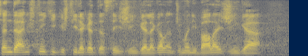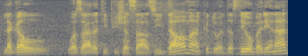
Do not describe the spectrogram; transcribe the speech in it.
چەندانیشتێکی گشتی لەگە دەستەی ژینگە لەگەڵ ئەنجومی باڵای ژینگە لەگەڵ وەزارەتی پیشەسازی داوامان کردووە دەستەوە بەرێنان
